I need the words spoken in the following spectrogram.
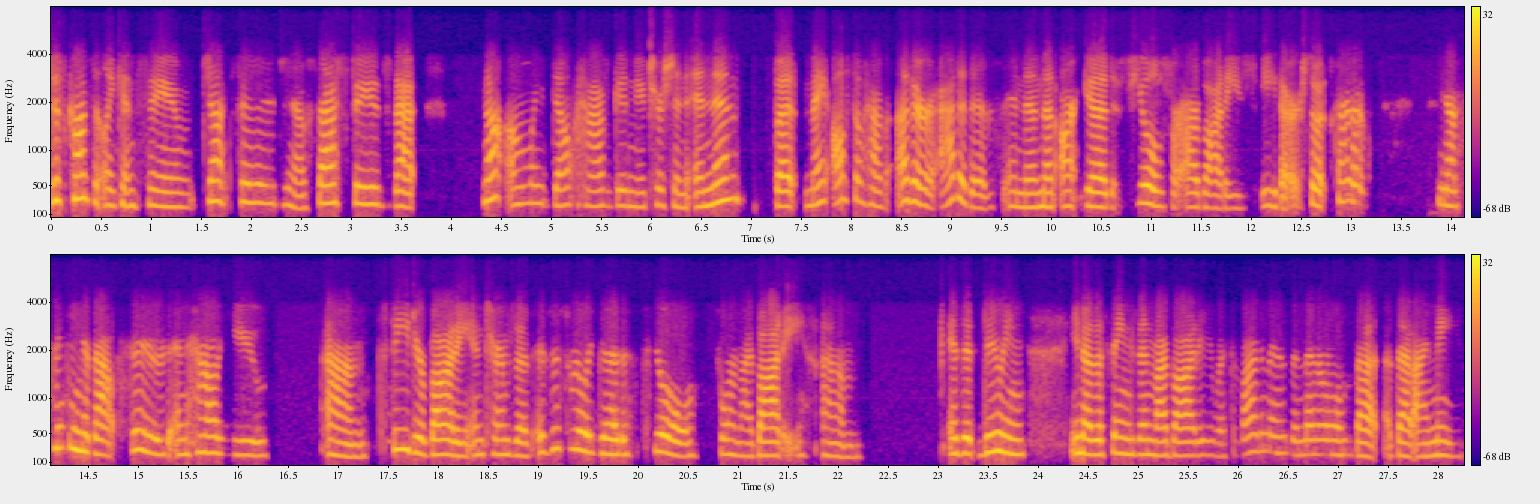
just constantly consume junk foods, you know, fast foods that not only don't have good nutrition in them, but may also have other additives in them that aren't good fuel for our bodies either. So it's kind of, you know, thinking about food and how you um, feed your body in terms of is this really good fuel for my body? Um, is it doing, you know, the things in my body with the vitamins and minerals that that I need,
